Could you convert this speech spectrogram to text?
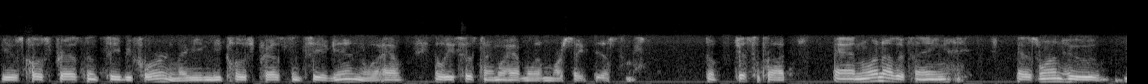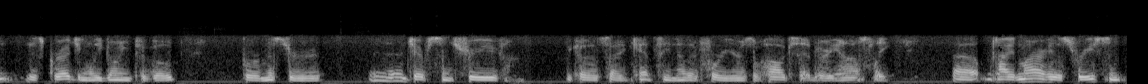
He was close presidency before, and maybe he can be close presidency again. We'll have, at least this time, we'll have a little more safe distance. So, just a thought. And one other thing, as one who is grudgingly going to vote for Mr. Uh, Jefferson Shreve, because I can't see another four years of Hogsett, very honestly. Uh, I admire his recent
